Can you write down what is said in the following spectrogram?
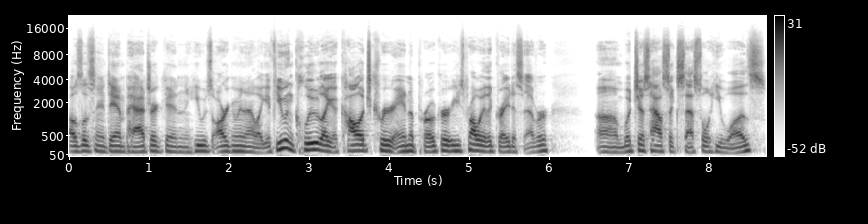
I was listening to Dan Patrick, and he was arguing that like if you include like a college career and a pro career, he's probably the greatest ever. Um, with just how successful he was.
